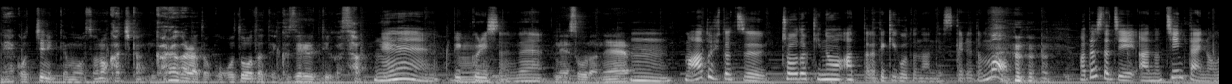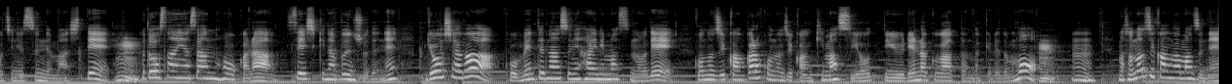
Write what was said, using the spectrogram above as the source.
ね、こっちに来てもその価値観ガラガラとこう音を立て崩れるっていうかさ。ねえびっくりしたよね。ねそうだね。うん。まあ、あと一つちょうど昨日あった出来事なんですけれども 私たちあの賃貸のお家に住んでまして、うん。不動産屋さんの方から正式な文書でね業者がこうメンテナンスに入りますのでこの時間からこの時間来ますよっていう連絡があったんだけれども、うん。うん。まあ、その時間がまずね、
